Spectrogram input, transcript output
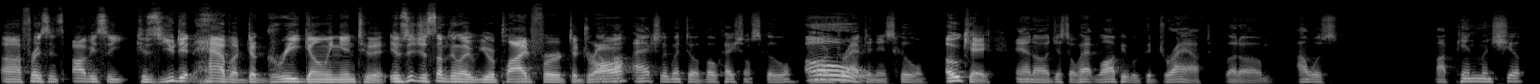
uh for instance, obviously cuz you didn't have a degree going into it. Was it just something like you applied for to draw? I, I actually went to a vocational school. and Oh. drafting in school, okay. and uh, just so happened a lot of people could draft, but um, I was my penmanship,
